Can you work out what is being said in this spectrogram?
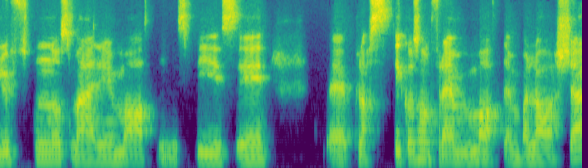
luften og som er i maten vi spiser, plastikk og sånn fra matemballasje.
